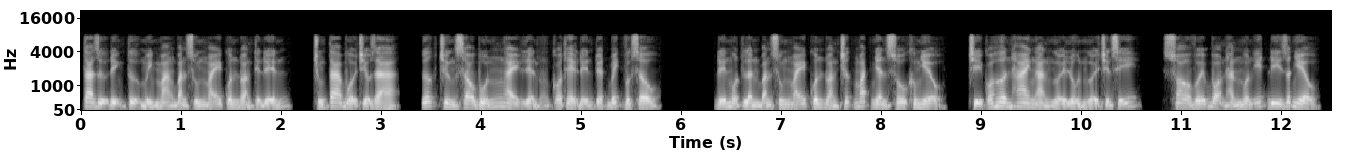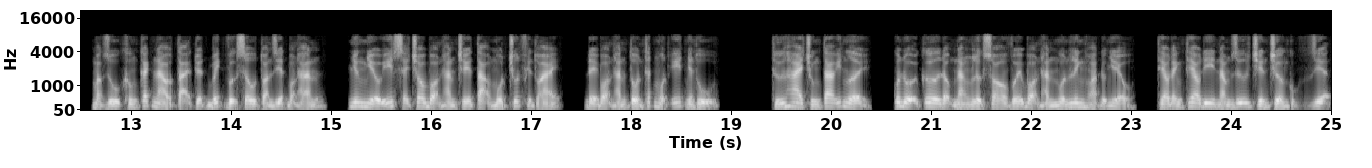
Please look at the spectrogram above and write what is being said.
ta dự định tự mình mang bắn súng máy quân đoàn tiến đến, chúng ta buổi chiều ra, ước chừng sau bốn ngày liền có thể đến tuyệt bích vực sâu. Đến một lần bắn súng máy quân đoàn trước mắt nhân số không nhiều, chỉ có hơn hai ngàn người lùn người chiến sĩ, so với bọn hắn muốn ít đi rất nhiều mặc dù không cách nào tại tuyệt bích vượt sâu toàn diện bọn hắn, nhưng nhiều ít sẽ cho bọn hắn chế tạo một chút phiền thoái, để bọn hắn tổn thất một ít nhân thủ. Thứ hai chúng ta ít người, quân đội cơ động năng lực so với bọn hắn muốn linh hoạt được nhiều, theo đánh theo đi nắm giữ chiến trường cục diện,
